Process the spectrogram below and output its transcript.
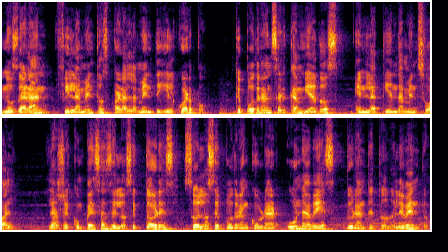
nos darán filamentos para la mente y el cuerpo, que podrán ser cambiados en la tienda mensual. Las recompensas de los sectores solo se podrán cobrar una vez durante todo el evento.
